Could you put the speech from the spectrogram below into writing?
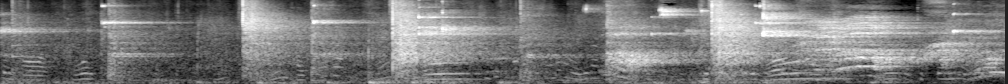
좀더 좋을 것 같아요. 아니면 잘 치는 사람들은 지급하고 있으면 우리가 야너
